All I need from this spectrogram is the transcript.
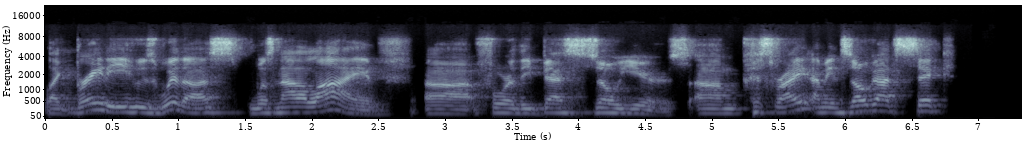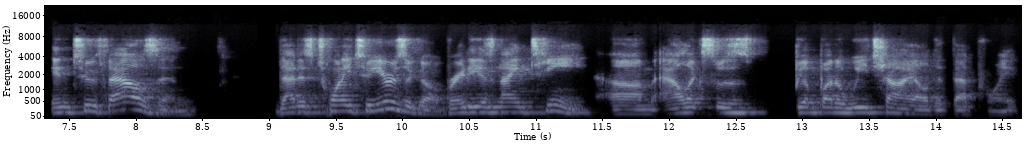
like Brady, who's with us, was not alive uh, for the best Zoe years. Because, um, right? I mean, Zoe got sick in 2000. That is 22 years ago. Brady is 19. Um, Alex was but a wee child at that point.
